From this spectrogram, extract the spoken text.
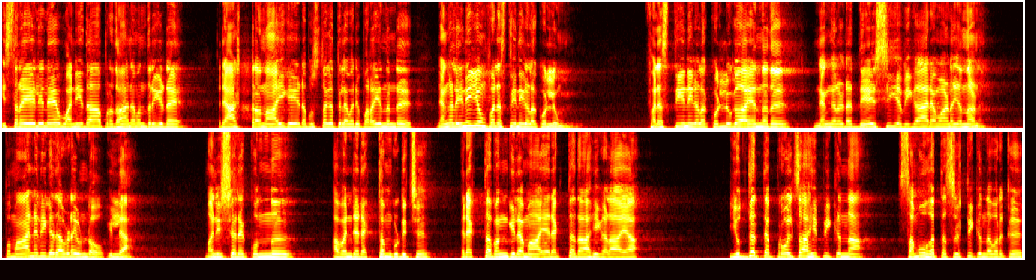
ഇസ്രയേലിലെ വനിതാ പ്രധാനമന്ത്രിയുടെ രാഷ്ട്രനായികയുടെ പുസ്തകത്തിൽ അവർ പറയുന്നുണ്ട് ഞങ്ങൾ ഇനിയും ഫലസ്തീനികളെ കൊല്ലും. ഫലസ്തീനികളെ കൊല്ലുക എന്നത് ഞങ്ങളുടെ ദേശീയ വികാരമാണ് എന്നാണ്. ഇപ്പോൾ മാനവികത അവിടെ ഉണ്ടോ ഇല്ല. മനുഷ്യരെ കൊന്ന് അവന്റെ രക്തം കുടിച്ച് രക്തപങ്കിലമായ രക്തദാഹികളായ യുദ്ധത്തെ പ്രോത്സാഹിപ്പിക്കുന്ന സമൂഹത്തെ സൃഷ്ടിക്കുന്നവർക്ക്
